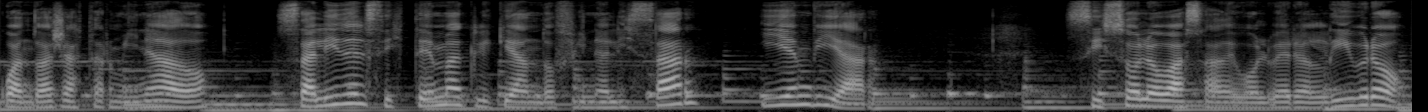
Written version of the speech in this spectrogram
Cuando hayas terminado, salí del sistema cliqueando Finalizar y Enviar. Si solo vas a devolver el libro,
